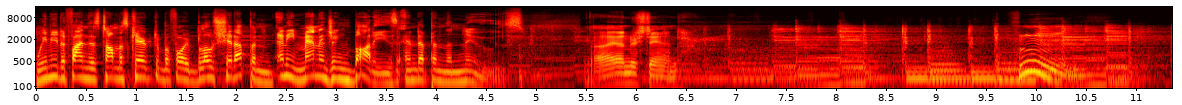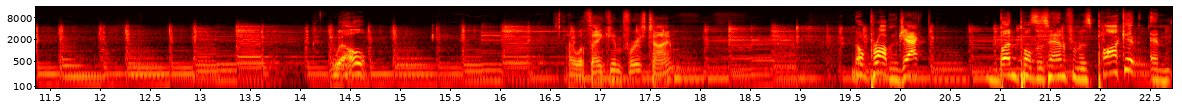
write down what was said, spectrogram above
We need to find this Thomas character before he blows shit up and any managing bodies end up in the news. I understand. Hmm. Well, I will thank him for his time. No problem, Jack. Bud pulls his hand from his pocket and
